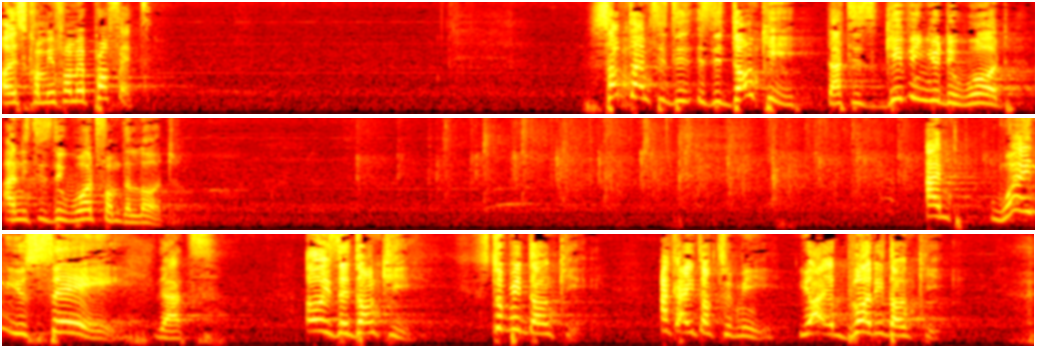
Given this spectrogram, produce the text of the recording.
or it's coming from a prophet. Sometimes it is the donkey that is giving you the word, and it is the word from the Lord. And when you say that, oh, it's a donkey, stupid donkey, how can you talk to me? You are a bloody donkey.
